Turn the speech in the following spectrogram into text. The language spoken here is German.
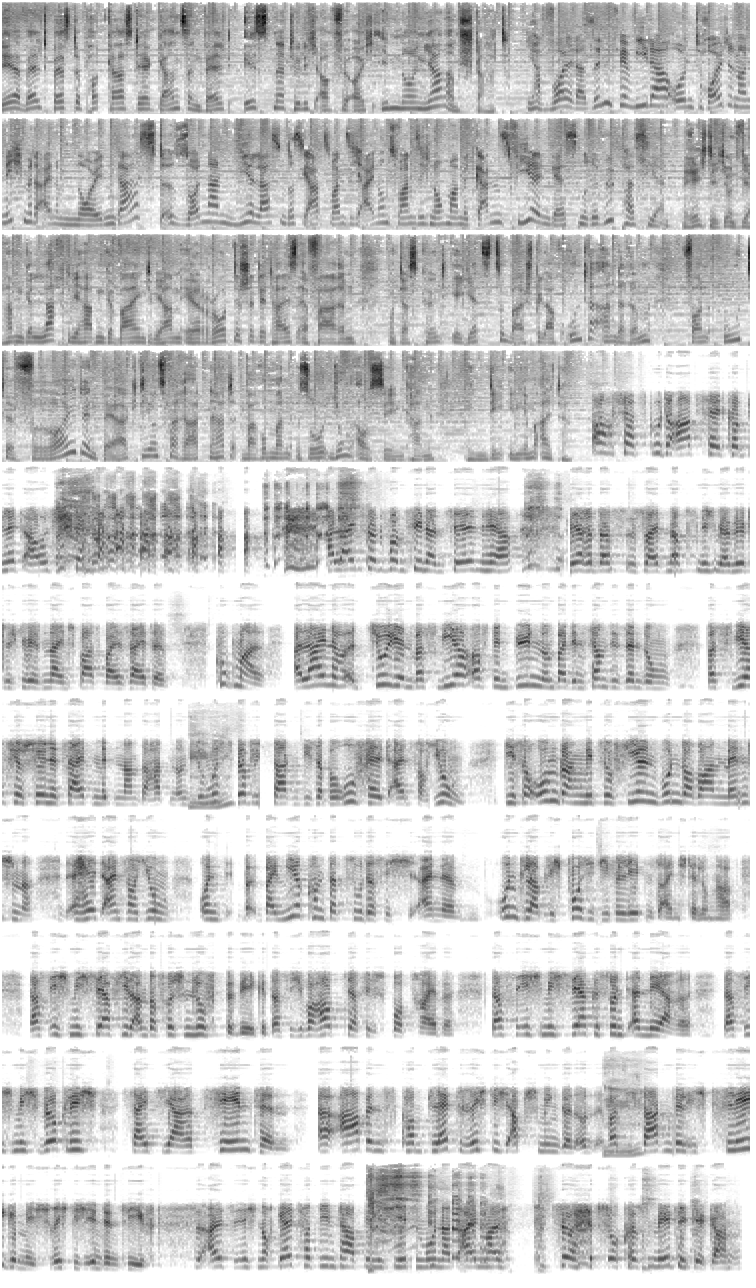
Der weltbeste Podcast der ganzen Welt ist natürlich auch für euch im neuen Jahr am Start. Jawohl, da sind wir wieder und heute noch nicht mit einem neuen Gast, sondern wir lassen das Jahr 2021 nochmal mit ganz vielen Gästen Revue passieren. Richtig, und wir haben gelacht, wir haben geweint, wir haben erotische Details erfahren und das könnt ihr jetzt zum Beispiel auch unter anderem von Ute Freudenberg, die uns verraten hat, warum man so jung aussehen kann in, die, in ihrem Alter. Ach, Schatz, guter Arzt fällt komplett aus. Allein schon vom finanziellen her wäre das seit März nicht mehr möglich gewesen. Nein, Spaß beiseite. Guck mal, alleine, Julian, was wir auf den Bühnen und bei den Fernsehsendungen, was wir für schöne Zeiten miteinander hatten. Und mhm. du musst wirklich sagen, dieser Beruf hält einfach jung. Dieser Umgang mit so vielen wunderbaren Menschen hält einfach jung. Und bei mir kommt dazu, dass ich eine unglaublich positive Lebenseinstellung habe, dass ich mich sehr viel an der frischen Luft bewege, dass ich überhaupt sehr viel Sport treibe, dass ich mich sehr gesund ernähre, dass ich mich wirklich seit Jahrzehnten äh, abends komplett richtig abschminke. Und mhm. was ich sagen will, ich pflege mich richtig intensiv. Als ich noch Geld verdient habe, bin ich jeden Monat einmal zur, zur Kosmetik gegangen.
